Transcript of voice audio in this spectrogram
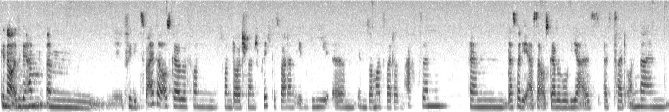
Genau, also wir haben ähm, für die zweite Ausgabe von, von Deutschland spricht, das war dann eben die ähm, im Sommer 2018 ähm, das war die erste Ausgabe, wo wir als, als Zeit Online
